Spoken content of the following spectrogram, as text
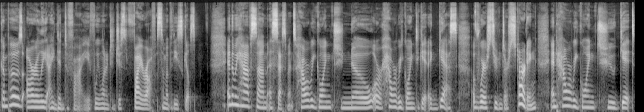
compose orally identify if we wanted to just fire off some of these skills and then we have some assessments. How are we going to know or how are we going to get a guess of where students are starting? And how are we going to get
